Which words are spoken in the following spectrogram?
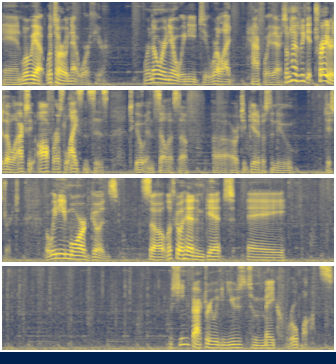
And where we at? What's our net worth here? We're nowhere near what we need to. We're like halfway there. Sometimes we get traders that will actually offer us licenses to go and sell that stuff, uh, or to give us a new district. But we need more goods. So let's go ahead and get a machine factory we can use to make robots.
